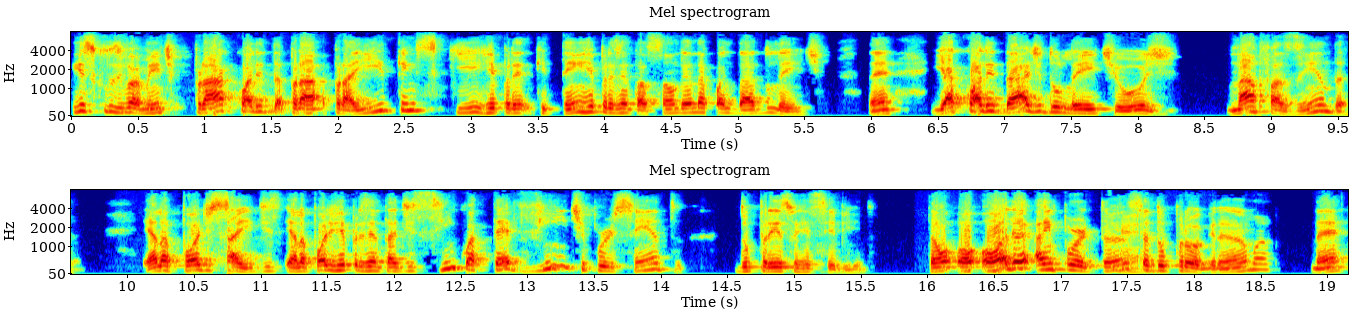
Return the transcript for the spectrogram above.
exclusivamente para itens que, repre, que têm representação dentro da qualidade do leite. Né? E a qualidade do leite hoje na fazenda, ela pode sair, de, ela pode representar de 5 até 20% do preço recebido. Então, olha a importância é. do programa né,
